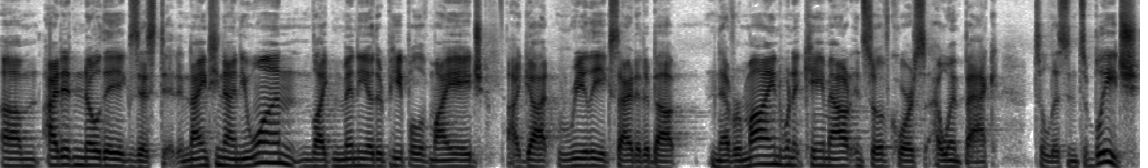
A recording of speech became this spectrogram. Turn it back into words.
um, I didn't know they existed. In 1991, like many other people of my age, I got really excited about Nevermind when it came out. And so, of course, I went back to listen to Bleach.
